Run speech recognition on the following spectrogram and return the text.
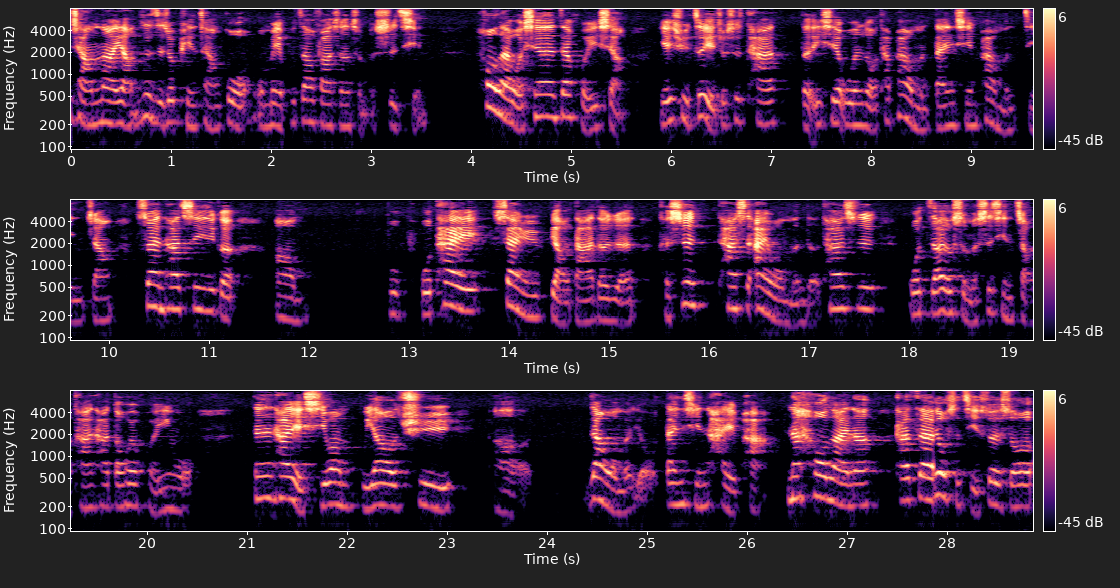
常那样，日子就平常过，我们也不知道发生什么事情。后来我现在在回想，也许这也就是他。的一些温柔，他怕我们担心，怕我们紧张。虽然他是一个嗯不不太善于表达的人，可是他是爱我们的。他是我只要有什么事情找他，他都会回应我。但是他也希望不要去呃让我们有担心害怕。那后来呢？他在六十几岁的时候，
